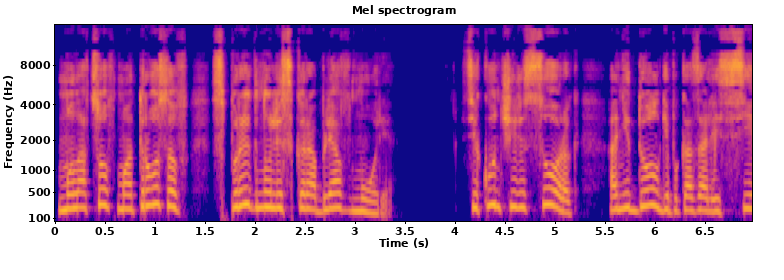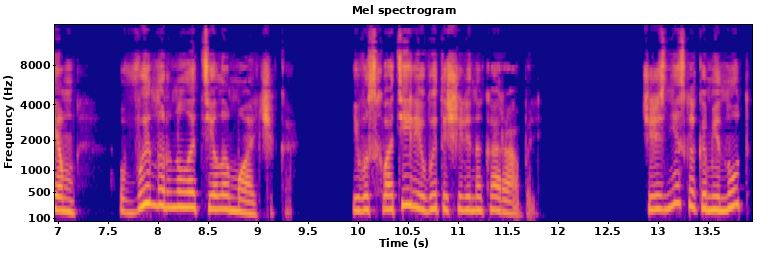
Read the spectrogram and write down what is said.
молодцов-матросов спрыгнули с корабля в море. Секунд через сорок, они долги показались всем, вынырнуло тело мальчика. Его схватили и вытащили на корабль. Через несколько минут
